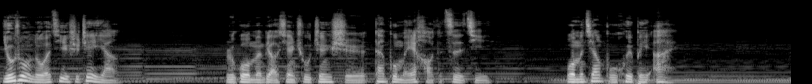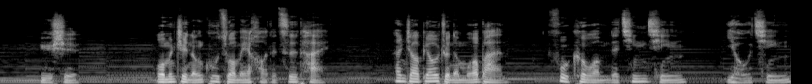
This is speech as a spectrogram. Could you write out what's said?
有种逻辑是这样。如果我们表现出真实但不美好的自己，我们将不会被爱。于是，我们只能故作美好的姿态，按照标准的模板复刻我们的亲情、友情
